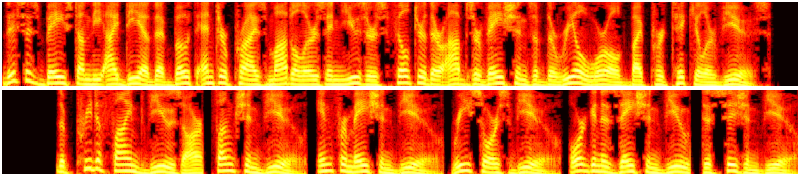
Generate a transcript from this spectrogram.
This is based on the idea that both enterprise modelers and users filter their observations of the real world by particular views. The predefined views are, function view, information view, resource view, organization view, decision view.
